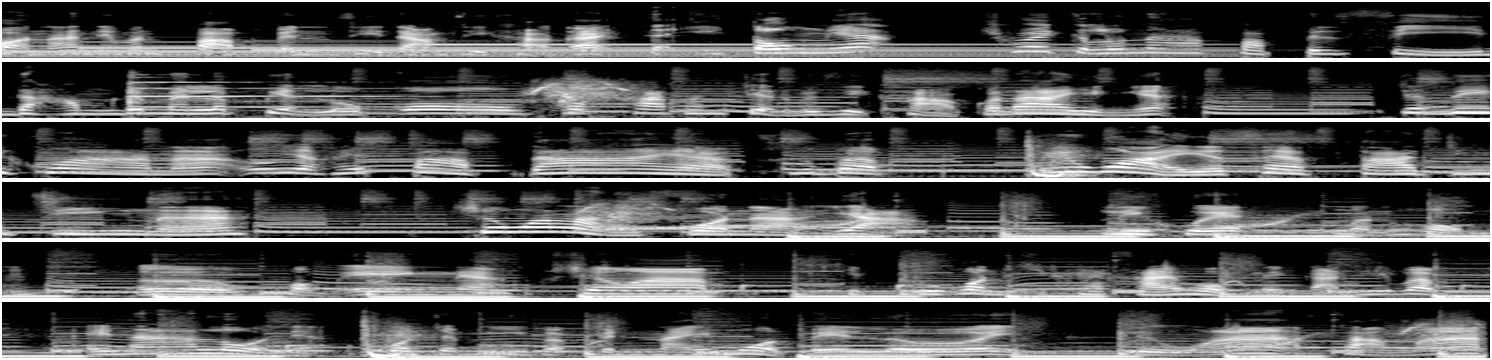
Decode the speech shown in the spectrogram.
ก่อนหน้านี้มันปรับเป็นสีดำสีขาวได้ แต่อีตรงเนี้ยช่วยกรุณาปรับเป็นสีดำได้ไหมแล้วเปลี่ยนโลโก้พวกค่าทั้งเจ็ดเป็นสีขาวก็ได้อย่างเงี้ย จะดีกว่านะเอออยากให้ปรับได้อะคือแบบไม่ไหวอะแสบตาจริง ๆ นะเชื่อว่าหลายคนอะอยากรีเควสเหมือนผม เออผมเองเนี่ยเชื่อว่าคิดทุกคนคิดคล้ายๆผมในการที่แบบไอ้หน้าโหลดเนี่ยควรจะมีแบบเป็นไนท์โหมดไปเลย หรือว่าสามารถ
